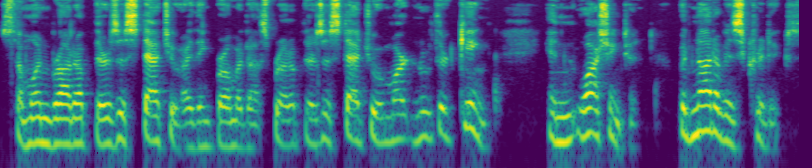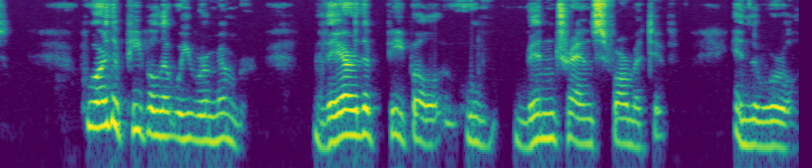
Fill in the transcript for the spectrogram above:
Someone brought up there's a statue, I think Brahmadas brought up there's a statue of Martin Luther King in Washington, but not of his critics. Who are the people that we remember? they are the people who've been transformative in the world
